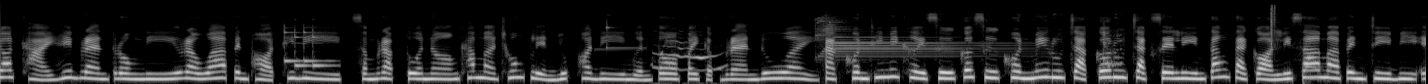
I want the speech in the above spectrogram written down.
ยอดขายให้แบรนด์ตรงนี้เราว่าเป็นพอร์ตที่ดีสำหรับตัวน้องเข้ามาช่วงเปลี่ยนยุคพอดีเหมือนโตไปกับแบรนด์ด้วยจากคนที่ไม่เคยซื้อก็ซื้อคนไม่รู้จักก็รู้จักเซลีนตั้งแต่ก่อนลิซ่ามาเป็น GBA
